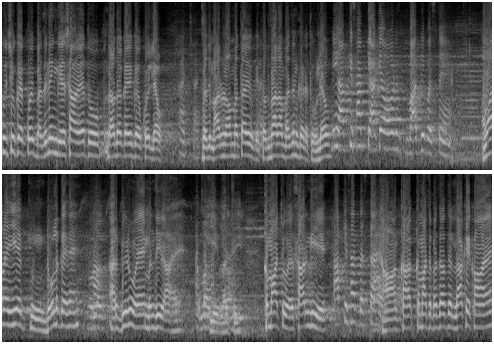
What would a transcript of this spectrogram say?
पूछू कि कोई भजनिंग ऐसा है तो दादा कहे कि कोई ले अच्छा अच्छा। मारू नाम बतायो कि पद्माराम भजन करे तो ले नहीं आपके साथ क्या क्या और वाद्य बजते हैं? हमारा ये ढोलक है हाँ। और बीणु है मंजीरा है। अच्छा। ये बात है। कमाचो है सारंगी है। आपके साथ बजता है? हाँ कमाचा बजाते लाखे कहाँ है?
